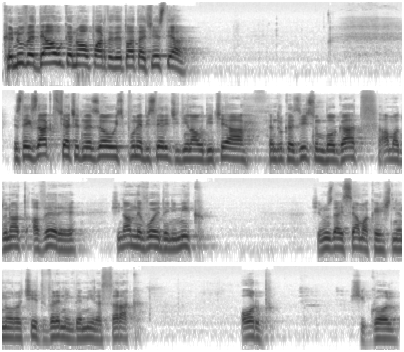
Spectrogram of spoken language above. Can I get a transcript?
Că nu vedeau că nu au parte de toate acestea. Este exact ceea ce Dumnezeu îi spune bisericii din Laodicea, pentru că zici, sunt bogat, am adunat avere și n-am nevoie de nimic. Și nu-ți dai seama că ești nenorocit, vrednic de milă, sărac. orb și gol.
